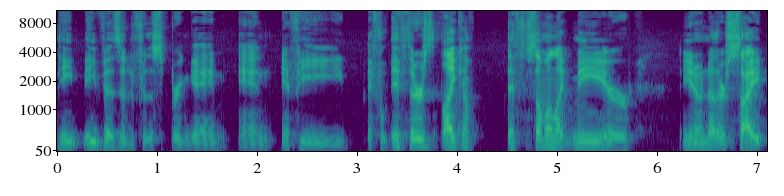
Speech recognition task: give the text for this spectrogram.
he he visited for the spring game, and if he if if there's like a if someone like me or you know another site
